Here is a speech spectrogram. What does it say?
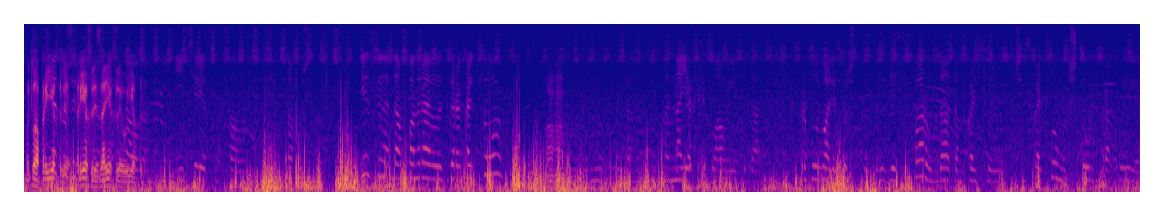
Мы туда приехали, приехали, заехали уехали. не- Неинтересно стало. в силу того, что... Единственное, там понравилось гора Кольцо. Ага. Мы это, на, яхте плавали туда. Проплывали тоже как бы здесь парус, да, там кольцо. Через кольцо мы в шторм проплыли.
